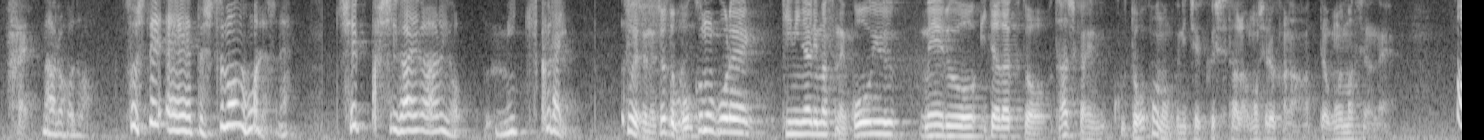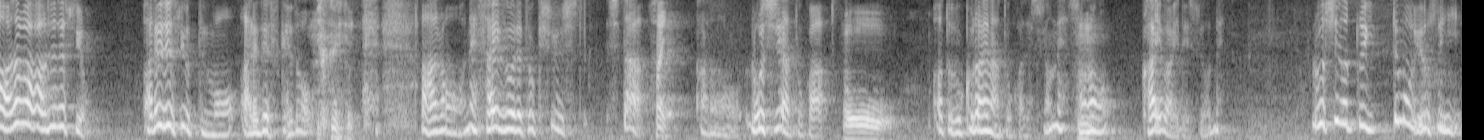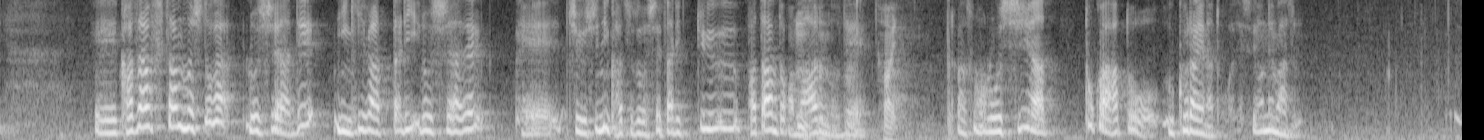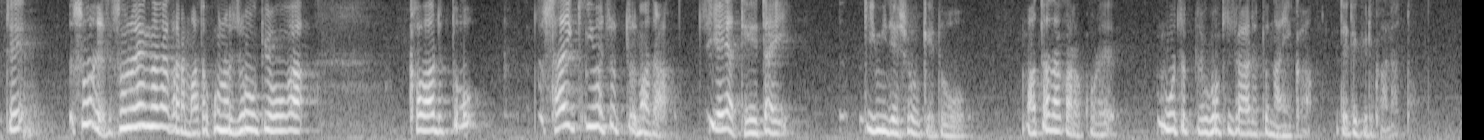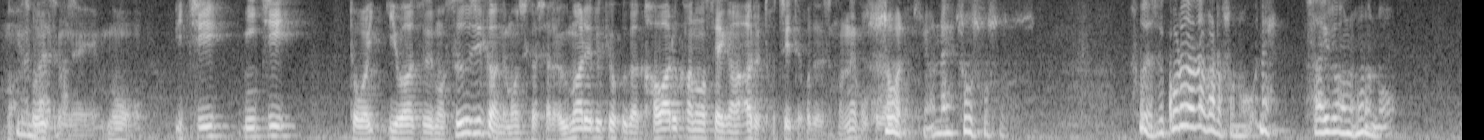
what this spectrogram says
はい。なるほど。そして、えー、と質問の方ですね。チェックしがいがあるよ。3つくらい。そうですよね。ちょっと僕もこれ気になりますね。こういうメールをいただくと確かにどこの国チェックしてたら面白いかなって思いますよね。あだからあれですよあれですよってもうあれですけどあのねサイズで特集しした、はい。あのロシアとかあとウクライナとかですよね。その界隈ですよね、ロシアといっても要するに、えーカザフスタンの人がロシアで人気があったりロシアで、えー中心に活動してたりっていうパターンとかもあるので、はい。だからそのロシアとかあとウクライナとかですよねまず。でそうです。その辺がだからまたこの状況が変わると最近はちょっとまだやや停滞気味でしょうけどまただからこれもうちょっと動きがあると何か出てくるかなとまあ、そうですよね。もう1日とは言わずもう数時間でもしかしたら生まれる曲が変わる可能性がある土地ってことですもんねここは。そうですよね。そうそうそうそう。です。ねこれはだからそのね才蔵の方の、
